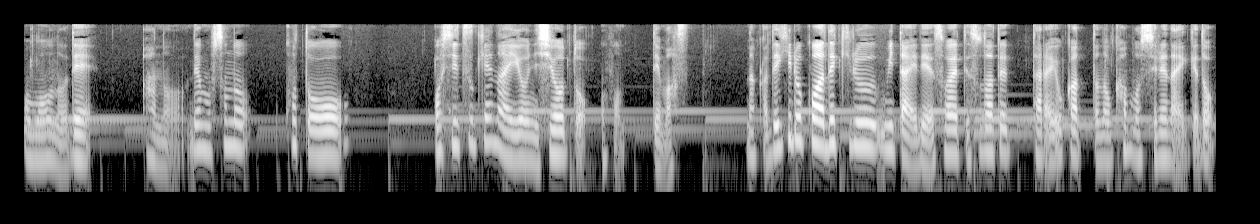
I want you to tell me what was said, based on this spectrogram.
思うのであのでもそのことを押し付けないようにしようと思ってます。なんかできる子はできるみたいでそうやって育てたらよかったのかもしれないけど、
